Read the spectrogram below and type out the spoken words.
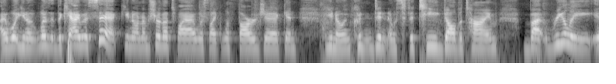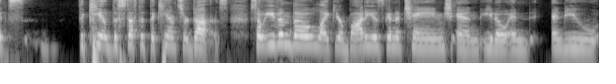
I you know, was the I was sick, you know, and I'm sure that's why I was like lethargic and, you know, and couldn't, didn't, I was fatigued all the time. But really, it's the can the stuff that the cancer does. So even though like your body is going to change and you know and and you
